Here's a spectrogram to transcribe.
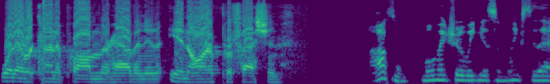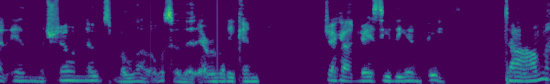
whatever kind of problem they're having in in our profession. Awesome. We'll make sure we get some links to that in the show notes below so that everybody can check out JCDNP. Tom,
